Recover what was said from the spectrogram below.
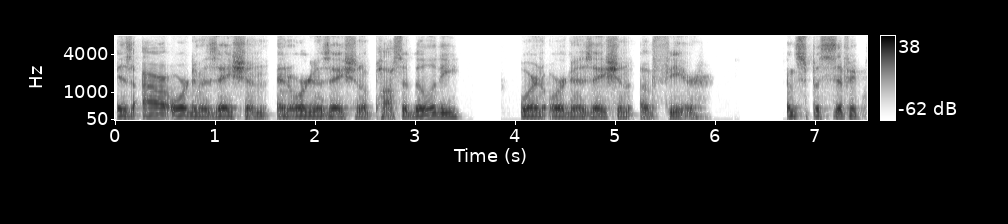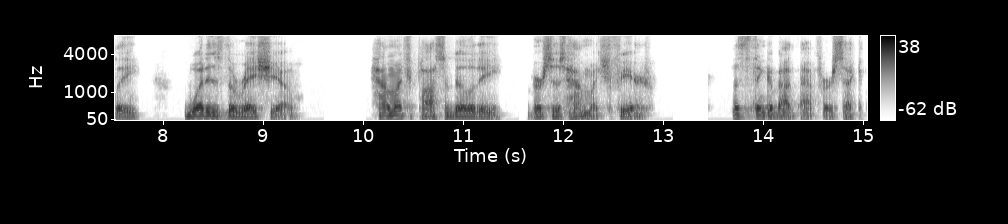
is our organization an organization of possibility or an organization of fear? And specifically, what is the ratio? How much possibility versus how much fear? Let's think about that for a second.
